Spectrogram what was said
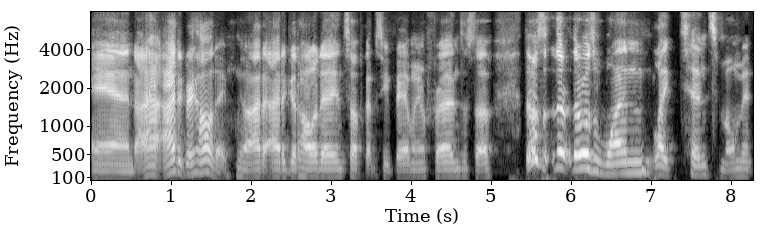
and I, I, had a great holiday. You know, I had, I had, a good holiday and stuff. Got to see family and friends and stuff. There was there, there was one like tense moment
